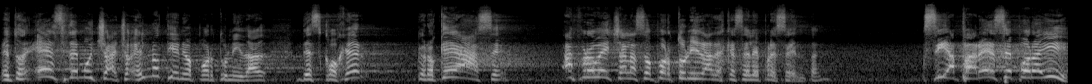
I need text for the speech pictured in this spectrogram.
Entonces, este muchacho, él no tiene oportunidad de escoger, pero ¿qué hace? Aprovecha las oportunidades que se le presentan. Si aparece por ahí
